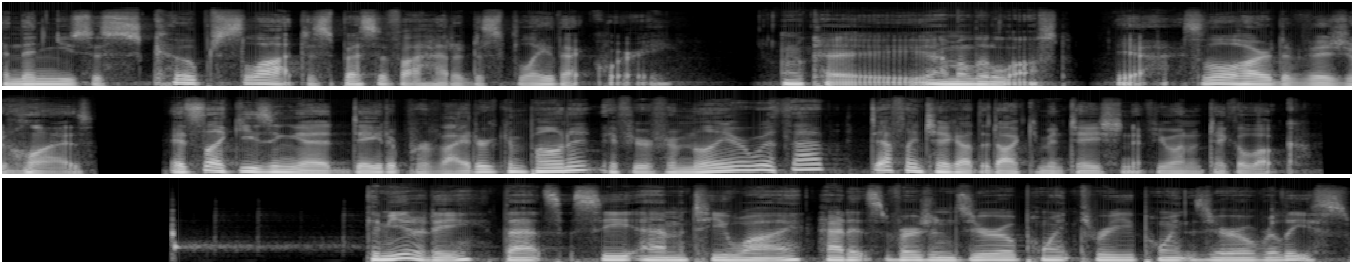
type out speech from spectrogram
and then use a scoped slot to specify how to display that query. Okay, I'm a little lost. Yeah, it's a little hard to visualize. It's like using a data provider component. If you're familiar with that, definitely check out the documentation if you want to take a look. Community, that's CMTY, had its version 0.3.0 release.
